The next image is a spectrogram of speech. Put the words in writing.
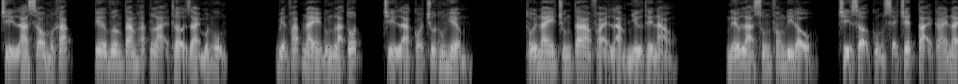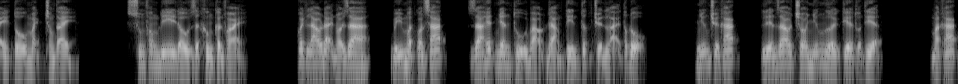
Chỉ là sau một khắc, kia vương tam hắc lại thở dài một ngụm. Biện pháp này đúng là tốt, chỉ là có chút hung hiểm. Tối nay chúng ta phải làm như thế nào? Nếu là sung phong đi đầu, chỉ sợ cũng sẽ chết tại cái này tô mạch trong tay. Sung phong đi đầu rất không cần phải. Quách lão đại nói ra, bí mật quan sát, ra hết nhân thủ bảo đảm tin tức truyền lại tốc độ. Những chuyện khác, liền giao cho những người kia thuận tiện. Mặt khác,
